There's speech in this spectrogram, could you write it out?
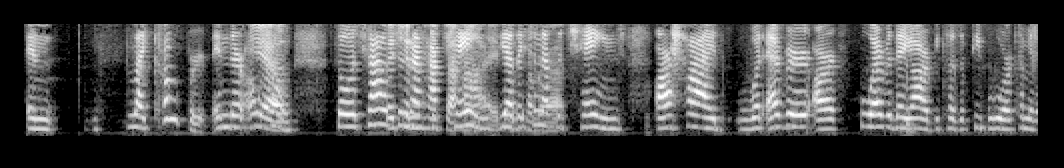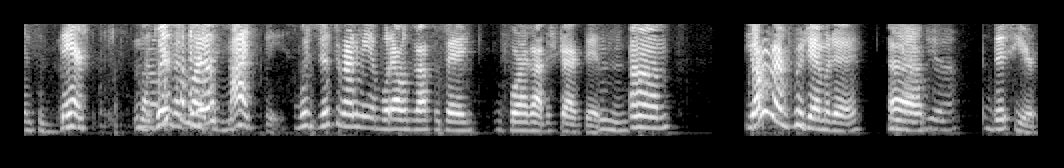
And like comfort in their own Yeah. home. So a child shouldn't, shouldn't have, to have to change. yeah, they shouldn't have up. to change or hide whatever or whoever they are because of people who are coming into their space. Like No, they're coming like- into my space. Which just reminded me of what I was about to say before I got distracted. Mhm. Um, y'all remember Pajama Day? Uh, Yeah. Yeah. this year.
